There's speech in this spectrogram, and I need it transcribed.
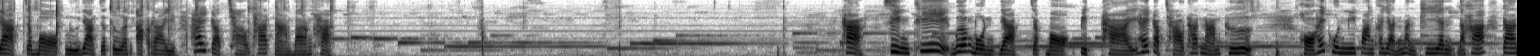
อยากจะบอกหรืออยากจะเตือนอะไร ให้กับชาวธาตุน้ำบ้างค่ะค่ะสิ่งที่เบื้องบนอยากจะบอกปิดท้ายให้กับชาวธาตุน้ำคือ ขอให้คุณมีความขยันหมั่นเพียรนะคะ การ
